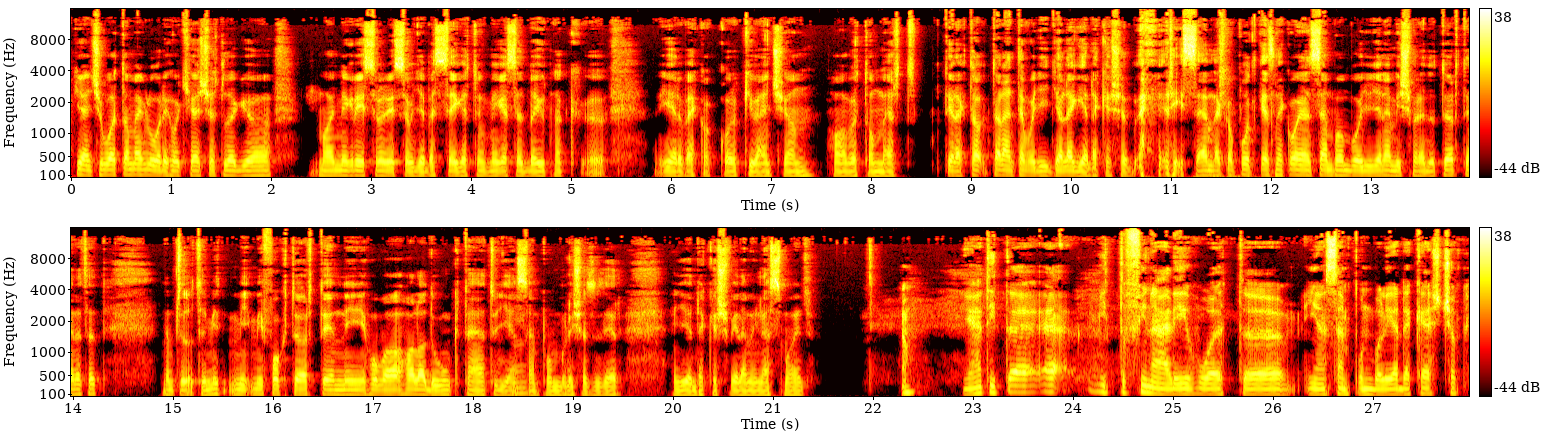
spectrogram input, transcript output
kíváncsi voltam meg, Lóri, hogyha esetleg ö, majd még részről részre ugye beszélgetünk, még eszedbe jutnak ö, érvek, akkor kíváncsian hallgatom, mert tényleg ta, talán te vagy így a legérdekesebb része ennek a podcastnek olyan szempontból, hogy ugye nem ismered a történetet, nem tudod, hogy mi, mi, mi fog történni, hova haladunk, tehát ugye ilyen Hmm. szempontból is ez azért egy érdekes vélemény lesz majd. Ja, hát itt, e, e, itt a finálé volt ilyen szempontból érdekes, csak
